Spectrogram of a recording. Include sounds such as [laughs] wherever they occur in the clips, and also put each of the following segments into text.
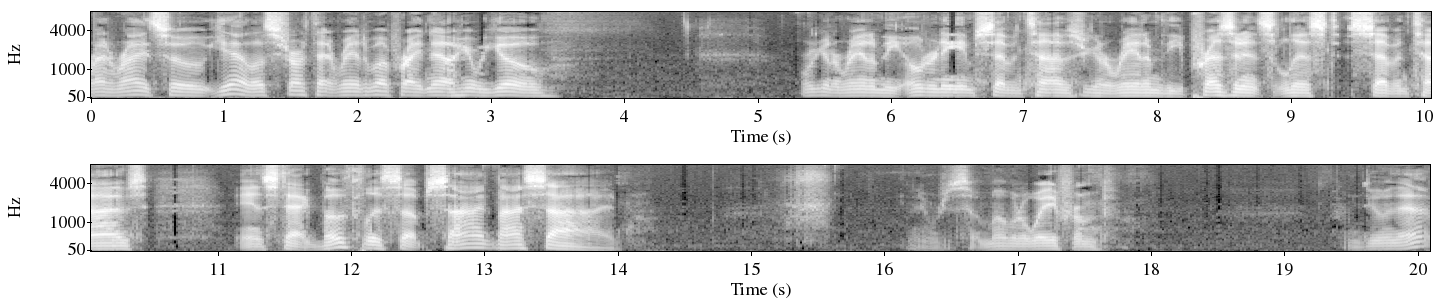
right, all right. So, yeah, let's start that random up right now. Here we go. We're going to random the owner name seven times. We're going to random the president's list seven times and stack both lists up side by side. And we're just a moment away from from doing that.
